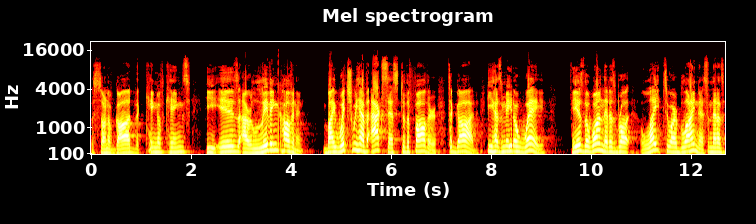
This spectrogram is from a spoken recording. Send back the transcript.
the Son of God, the King of Kings, He is our living covenant by which we have access to the Father, to God. He has made a way. He is the one that has brought light to our blindness and that has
